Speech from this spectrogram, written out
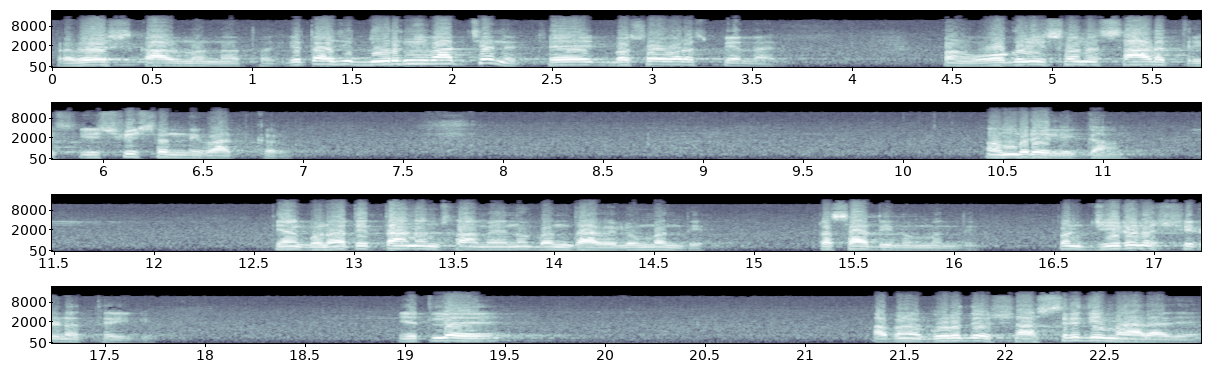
પ્રવેશ કાળનો ન થયો એ તો હજી દૂરની વાત છે ને, છે બસો વર્ષ પહેલા. પણ ઓગણીસો ને સાડત્રીસ ઈસવીસનની વાત કરું. અમરેલી ગામ. ત્યાં ગુણાતીતાનંદ સ્વામીનું બંધાવેલું મંદિર, પ્રસાદીનું મંદિર. પણ જીર્ણ શીર્ણ થઈ ગયું. એટલે આપણા ગુરુદેવ શાસ્ત્રીજી મહારાજે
